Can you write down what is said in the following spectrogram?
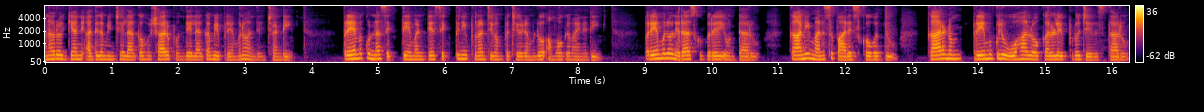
అనారోగ్యాన్ని అధిగమించేలాగా హుషారు పొందేలాగా మీ ప్రేమను అందించండి. ప్రేమకున్న శక్తి ఏమంటే శక్తిని పునర్జీవింప చేయడంలో అమోఘమైనది. ప్రేమలో నిరాశకు గురై ఉంటారు. కానీ మనసు పారేసుకోవద్దు. కారణం ప్రేమికులు ఊహాలోకాలలో ఎప్పుడూ జీవిస్తారు.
